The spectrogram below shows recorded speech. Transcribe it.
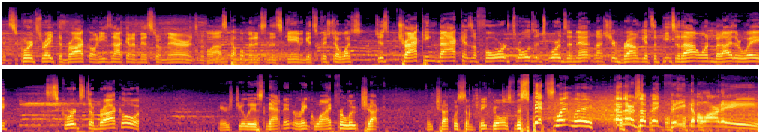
It squirts right to Bracco, and he's not going to miss from there. It's been the last couple minutes of this game. It gets fished out. Watch, just tracking back as a forward, throws it towards the net. Not sure Brown gets a piece of that one, but either way, squirts to Bracco. Here's Julius Nattinen, rink wide for Luchuk. Luchuk with some big goals for the Spits lately, and there's a big feed to Vilardi.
